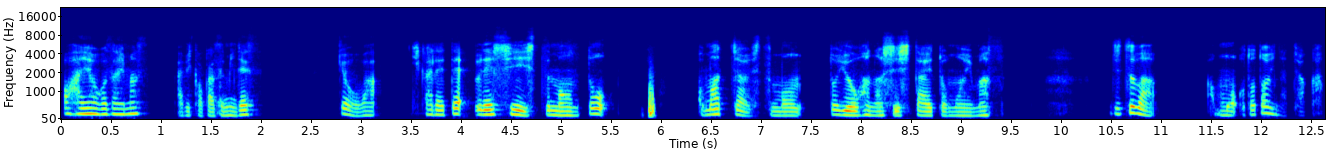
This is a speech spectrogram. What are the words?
おはようございます。アビコカズミです。今日は聞かれて嬉しい質問と困っちゃう質問というお話ししたいと思います。実は、もう一昨日になっちゃうか。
